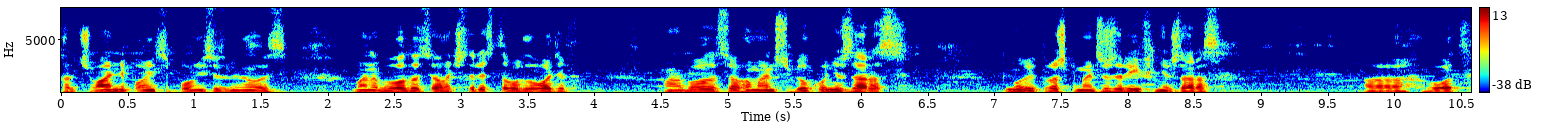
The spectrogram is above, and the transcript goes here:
харчування повністю повністю змінилось. У мене було до цього 400 вуглеводів. У мене було до цього менше білку, ніж зараз. Ну і трошки менше жирів, ніж зараз. А, от.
